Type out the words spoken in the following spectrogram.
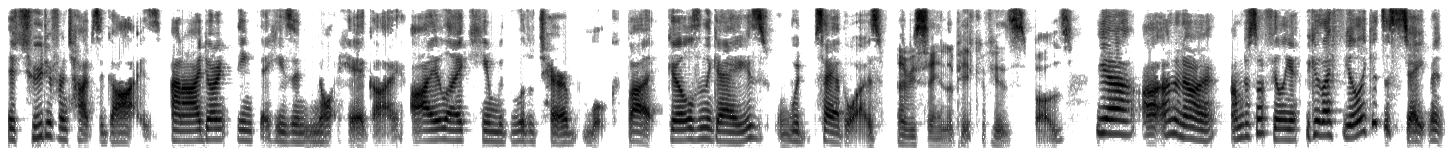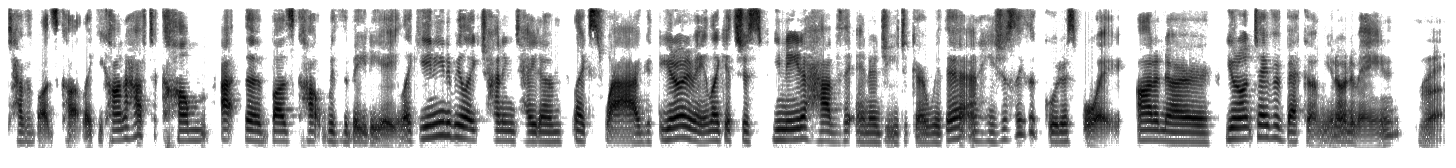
they're two different types of guys, and I don't think that he's a not hair guy. I like him with the little cherub look, but girls and the gays would say otherwise. Have you seen the pic of his buzz? Yeah, I, I don't know. I'm just not feeling it because I feel like it's a statement to have a buzz cut. Like you kind of have to come at the buzz cut with the BDE. Like you need to be like Channing Tatum, like swag. You know what I mean? Like it's just you need to have the energy to go with it. And he's just like the goodest boy. I don't know. You're not David Beckham. You know what I mean? Right.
